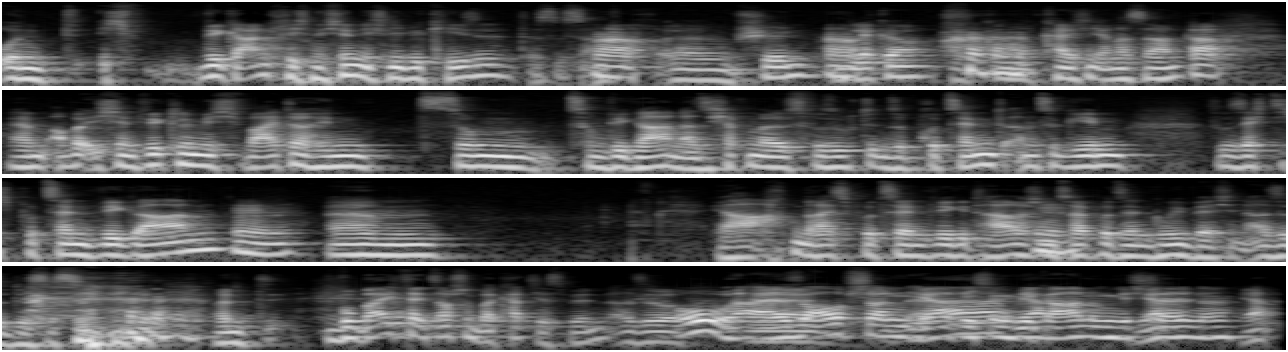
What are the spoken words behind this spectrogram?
Und ich vegan kriege ich nicht hin, ich liebe Käse, das ist einfach ja. äh, schön ja. lecker, kann, kann, ich nicht anders sagen. Ähm, aber ich entwickle mich weiterhin zum, zum Vegan. Also ich habe mal das versucht, in so Prozent anzugeben, so 60 Prozent vegan. Mhm. Ähm, ja, 38 Prozent vegetarisch mhm. und 2 Prozent Gummibärchen. Also das ist und wobei ich da jetzt auch schon bei Katjes bin. Also oh, also äh, auch schon äh, ja, Richtung vegan ja, umgestellt, ja, ne? Ja.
